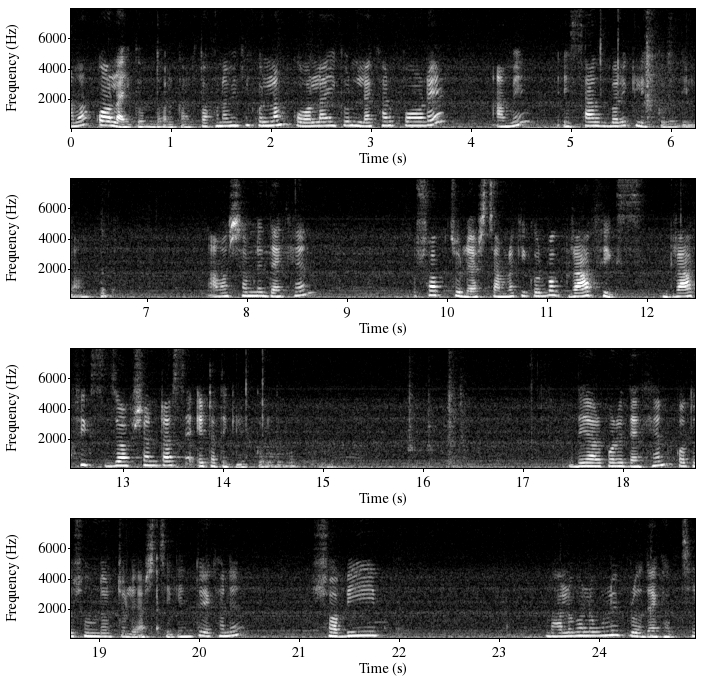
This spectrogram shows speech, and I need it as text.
আমার কল আইকন দরকার। তখন আমি কি করলাম, কল আইকন লেখার পরে আমি এই সার্চ বারে ক্লিক করে দিলাম। আমার সামনে দেখেন, সব চলে আসছে। আমরা কি করব? গ্রাফিক্স গ্রাফিক্স যে অপশানটা আছে, এটাতে ক্লিক করে দেব। দেওয়ার পরে দেখেন, কত সুন্দর চলে আসছে। কিন্তু এখানে সবই ভালো ভালোগুলোই পুরো দেখাচ্ছে।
